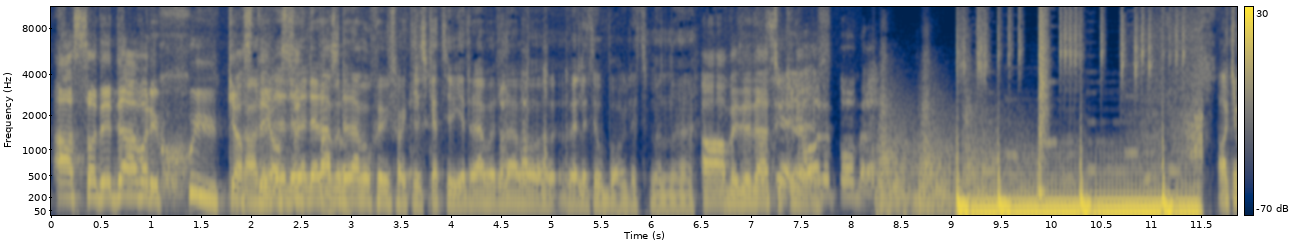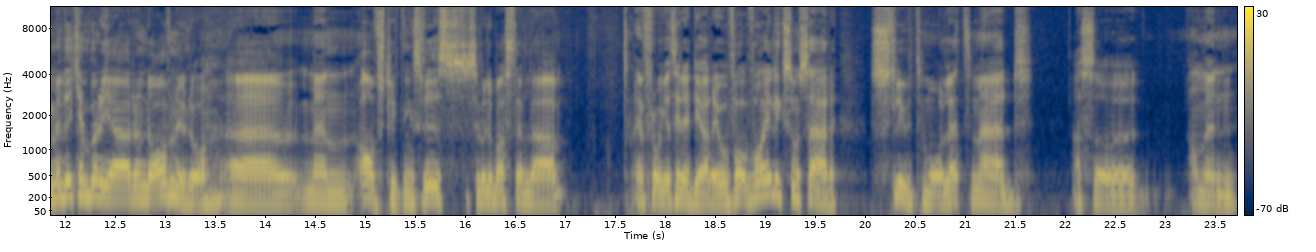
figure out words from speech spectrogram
alltså, det där var det sjukaste Ja, det, jag det, det, sett. det, där, alltså. det där var sjukt faktiskt, ska jag tyga. Det där var, det där var väldigt obehagligt. Men, eh, Ja, men det där Se, tycker jag jag... håller på med det. Okej, men vi kan börja runda av nu då. Eh, men avslutningsvis så vill jag bara ställa en fråga till dig Diario. Vad, vad är liksom så här slutmålet med alltså, ja men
